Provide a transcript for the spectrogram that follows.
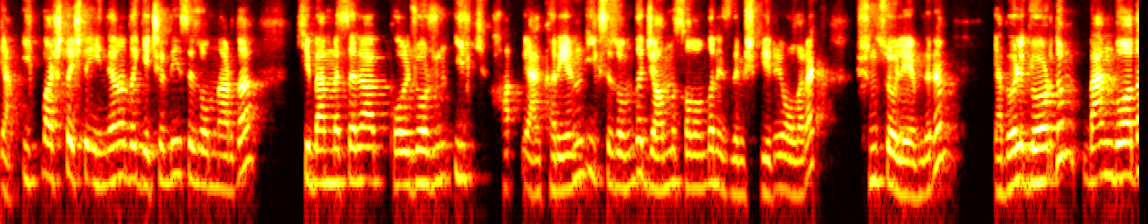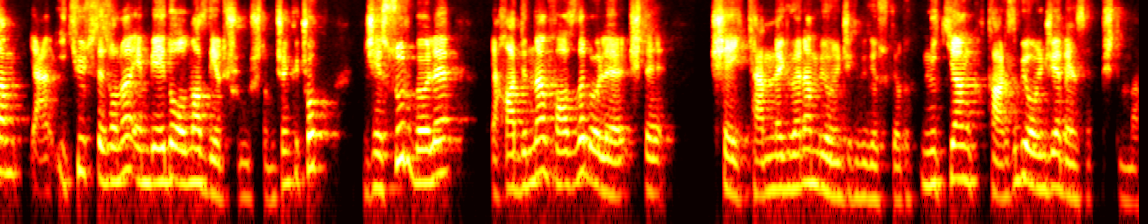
yani ilk başta işte Indiana'da geçirdiği sezonlarda ki ben mesela Paul George'un ilk yani kariyerinin ilk sezonunda canlı salondan izlemiş biri olarak şunu söyleyebilirim. Ya böyle gördüm ben bu adam yani 2-3 sezona NBA'de olmaz diye düşünmüştüm. Çünkü çok cesur böyle ya haddinden fazla böyle işte şey kendine güvenen bir oyuncu gibi gözüküyordu. Nick Young tarzı bir oyuncuya benzetmiştim ben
